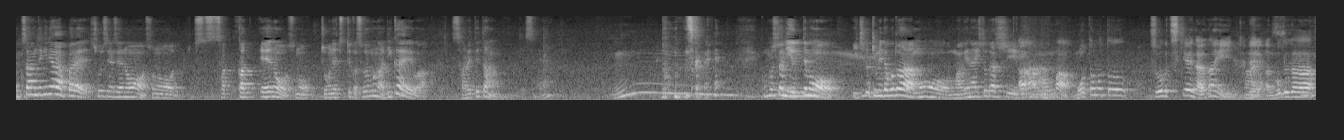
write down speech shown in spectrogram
奥さん的にはやっぱり庄司先生のその作家へのその情熱っていうかそういうものは理解はされてたんですね？うんどうなんですかね？この人に言っても一度決めたことはもう曲げない人だし、ああのまあもともとすごく付き合い長いんで、はいあの僕が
